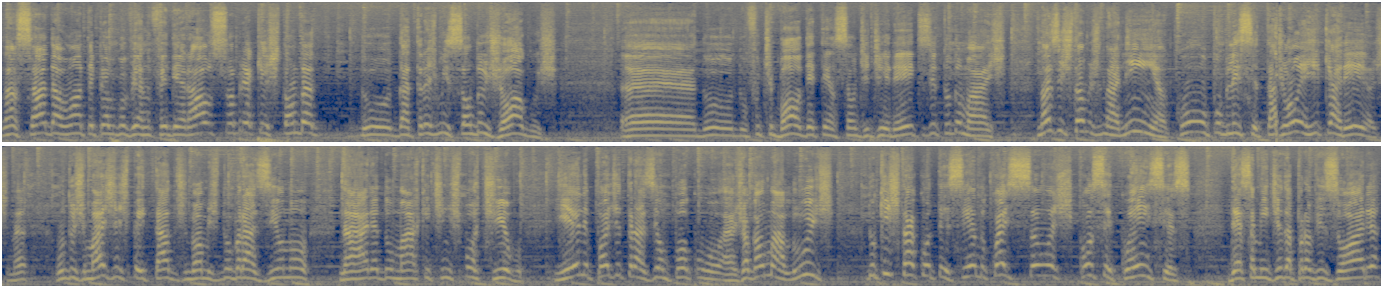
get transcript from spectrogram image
lançada ontem pelo governo federal sobre a questão da, do, da transmissão dos jogos é, do, do futebol, detenção de direitos e tudo mais. Nós estamos na linha com o publicitário João Henrique Areias, né? Um dos mais respeitados nomes do Brasil no, na área do marketing esportivo. E ele pode trazer um pouco, é, jogar uma luz do que está acontecendo, quais são as consequências dessa medida provisória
